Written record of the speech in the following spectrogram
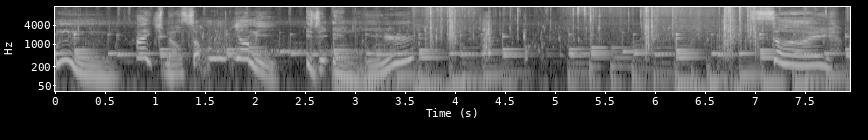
hmm, I smell something yummy. Is it in here? Sigh.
